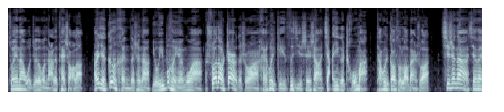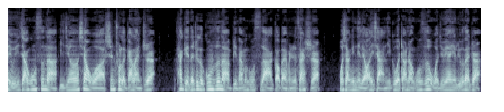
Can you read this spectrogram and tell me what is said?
所以呢，我觉得我拿的太少了。而且更狠的是呢，有一部分员工啊，说到这儿的时候啊，还会给自己身上加一个筹码，他会告诉老板说，其实呢，现在有一家公司呢，已经向我伸出了橄榄枝，他给的这个工资呢，比咱们公司啊高百分之三十。我想跟你聊一下，你给我涨涨工资，我就愿意留在这儿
